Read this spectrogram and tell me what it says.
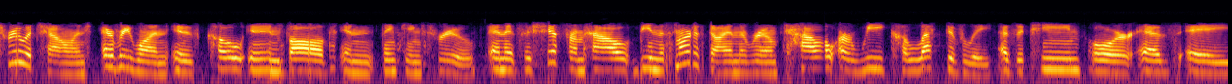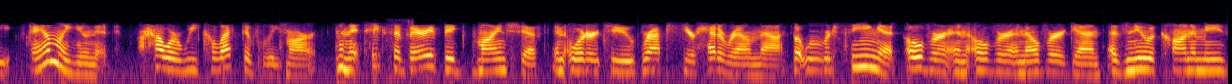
through a challenge, everyone is co-involved in thinking through. And it's a shift from how being the smartest guy in the room how are we collectively as a team or as a family unit how are we collectively smart? And it takes a very big mind shift in order to wrap your head around that. But we're seeing it over and over and over again as new economies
